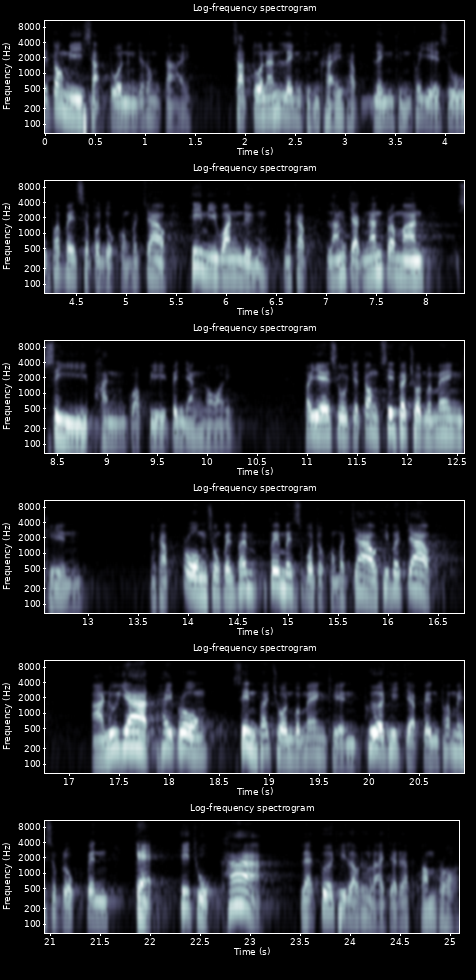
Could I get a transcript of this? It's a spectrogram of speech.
จะต้องมีสัตว์ตัวหนึ่งจะต้องตาย สัตว์ตัวนั้นเล็งถึงใครครับ เล็งถึงพระเยซู พระเบสปดกของพระเจ้าที่มีวันหนึ่งนะครับหลังจากนั้นประมาณสี่พันกว่าปีเป็นอย่างน้อย พระเยซูจะต้องสิ้นพระชนม์บนแม่งเขนนะครับพระองค์ทรงเป็นพระเเมสปตของพระเจ้าที่พระเจ้าอนุญาตให้พระองค์ สิ้นพระชนบนแม่งเขนเพื่อที่จะเป็นพระเมสสปดกเป็นแกะที่ถูกฆ่า และเพื่อที่เราทั้งหลายจะได้รับความรอด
